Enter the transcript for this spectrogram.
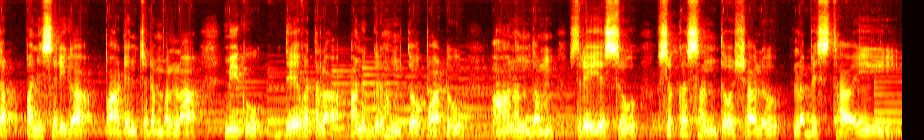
తప్పనిసరిగా పాటించడం వల్ల మీకు దేవతల అనుగ్రహంతో పాటు ఆనందం శ్రేయస్సు సుఖ సంతోషాలు లభిస్తాయి.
